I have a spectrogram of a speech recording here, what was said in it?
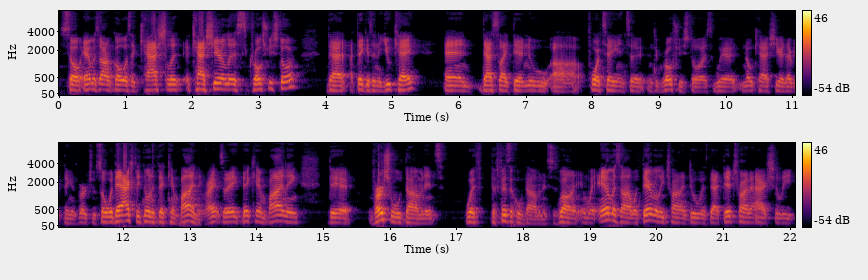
So Amazon Go is a cashless, a cashierless grocery store that I think is in the UK, and that's like their new uh, forte into into grocery stores where no cashiers, everything is virtual. So what they're actually doing is they're combining, right? So they they're combining their virtual dominance with the physical dominance as well. And with Amazon, what they're really trying to do is that they're trying to actually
